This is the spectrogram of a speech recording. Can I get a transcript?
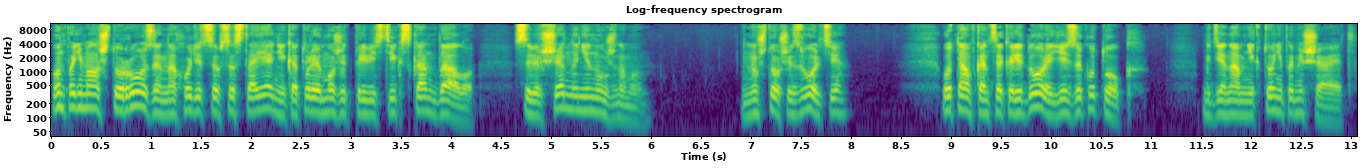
Он понимал, что Роза находится в состоянии, которое может привести к скандалу, совершенно ненужному. «Ну что ж, извольте», вот там, в конце коридора, есть закуток, где нам никто не помешает.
